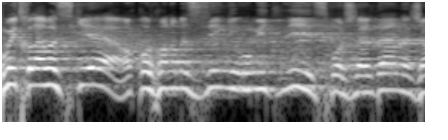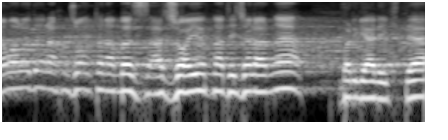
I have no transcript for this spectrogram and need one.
Umid qilamizki, Oqqo'rg'onimizning umidli sportchilaridan Jamoliddin Rahimjonovdan ham biz ajoyib natijalarni birgalikda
